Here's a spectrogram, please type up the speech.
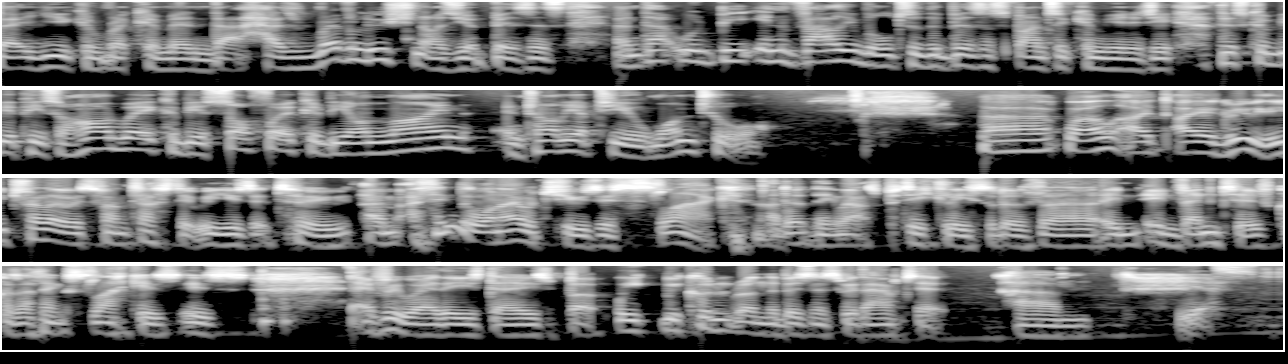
that you can recommend that has revolutionized your business and that would be invaluable to the business banter community. This could be a piece of hardware, it could be a software, it could be online. Entirely up to you. One tool. Uh, well, I, I, agree with you. Trello is fantastic. We use it too. Um, I think the one I would choose is Slack. I don't think that's particularly sort of uh, in, inventive because I think Slack is, is everywhere these days. But we, we couldn't run the business without it. Um, yes,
